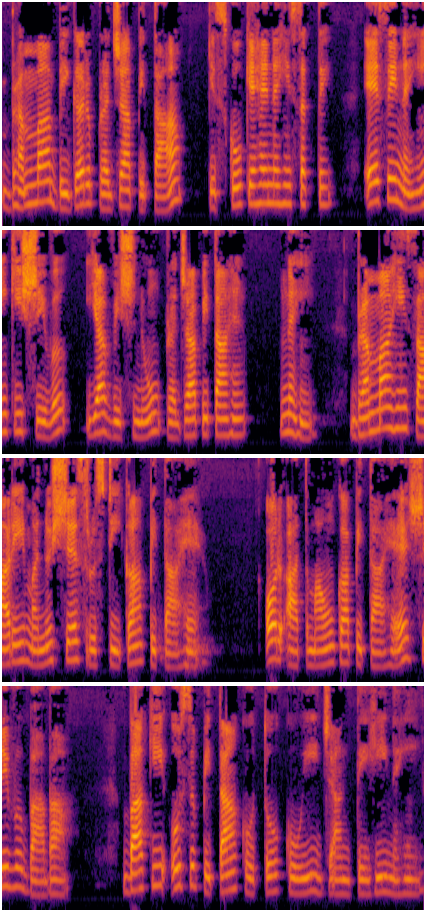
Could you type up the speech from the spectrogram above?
ब्रह्मा बिगर प्रजापिता किसको कह नहीं सकते? ऐसे नहीं कि शिव या विष्णु प्रजापिता हैं। नहीं, ब्रह्मा ही सारे मनुष्य सृष्टि का पिता है और आत्माओं का पिता है शिव बाबा। बाकी उस पिता को तो कोई जानते ही नहीं।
